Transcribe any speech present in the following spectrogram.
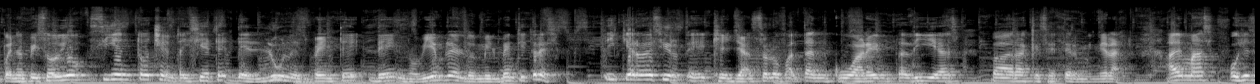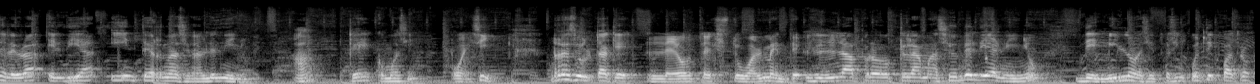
Bueno, episodio 187 del lunes 20 de noviembre del 2023. Y quiero decirte que ya solo faltan 40 días para que se termine el año. Además, hoy se celebra el Día Internacional del Niño. ¿Ah? ¿Qué? ¿Cómo así? Pues sí. Resulta que, leo textualmente, la proclamación del Día del Niño de 1954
